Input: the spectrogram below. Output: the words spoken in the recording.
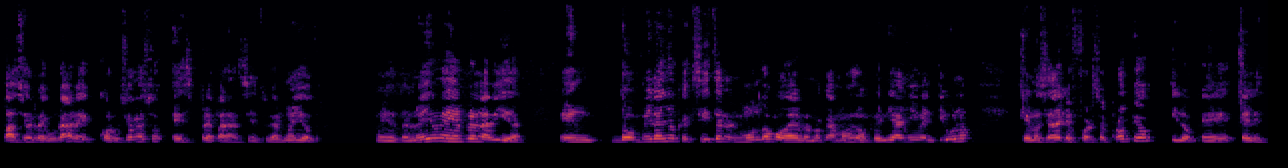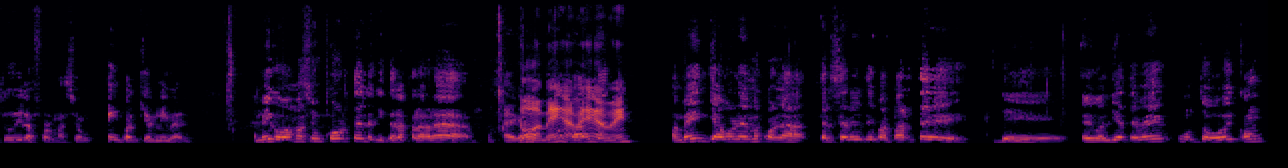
pasos irregulares, corrupción, eso es prepararse, estudiar, no hay otra. No hay otra. No hay un ejemplo en la vida, en 2000 años que existe en el mundo moderno, ¿no? Que vamos de 2000 años y 21, que no sea del esfuerzo propio y lo que es el estudio y la formación en cualquier nivel. Amigo, vamos a hacer un corte, le quité la palabra a No, amén, amén, amén. Amén, ya volvemos con la tercera y última parte de Eduardía TV, junto hoy con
